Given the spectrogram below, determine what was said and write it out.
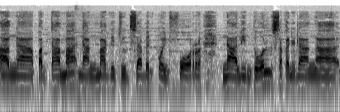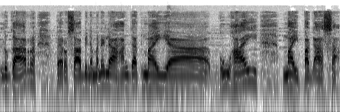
ang ah, pagtama ng magnitude 7.4 na lindol sa kanilang ah, lugar. Pero sabi naman nila hanggat may ah, buhay, may pag-asa.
